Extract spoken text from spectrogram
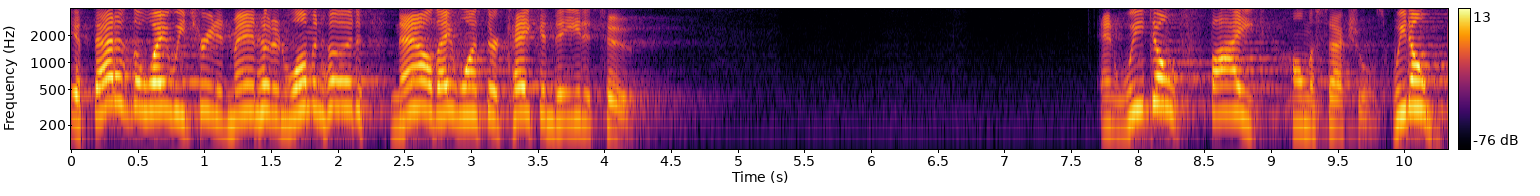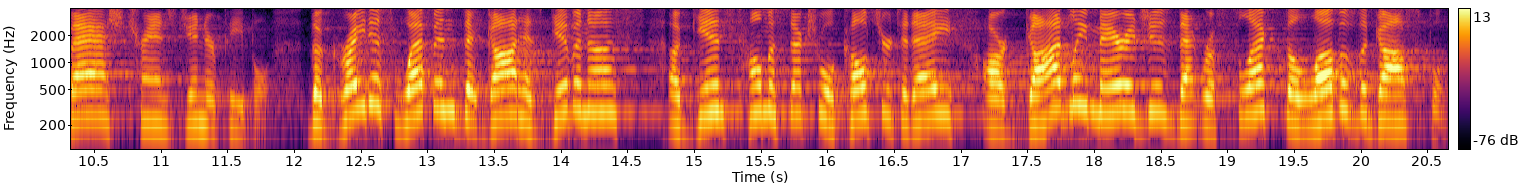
If that is the way we treated manhood and womanhood, now they want their cake and to eat it too. And we don't fight homosexuals. We don't bash transgender people. The greatest weapons that God has given us against homosexual culture today are godly marriages that reflect the love of the gospel.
